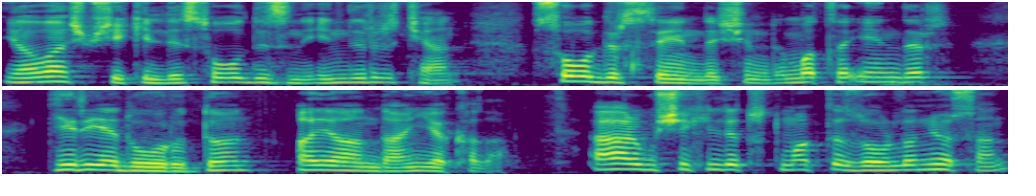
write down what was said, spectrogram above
Yavaş bir şekilde sol dizini indirirken sol dirseğini de şimdi mata indir. Geriye doğru dön. Ayağından yakala. Eğer bu şekilde tutmakta zorlanıyorsan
